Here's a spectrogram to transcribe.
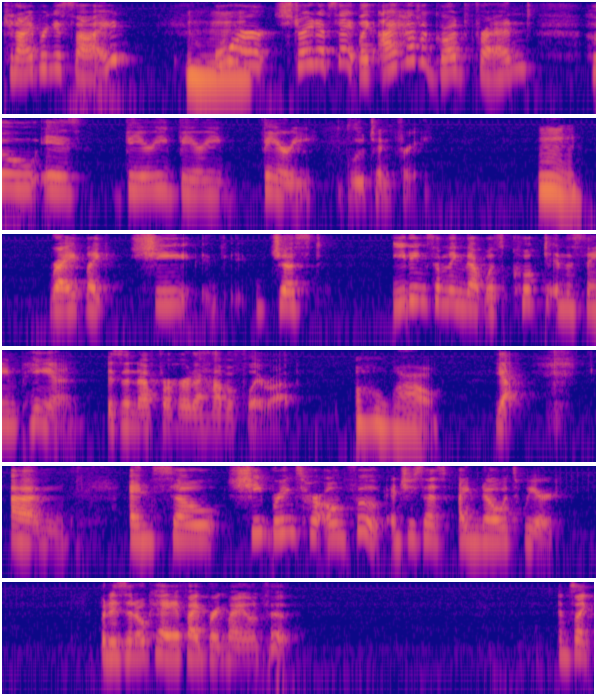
"Can I bring a side?" Mhm. Or straight up say, like, I have a good friend who is very, very, very gluten free. Mm. Right? Like she just eating something that was cooked in the same pan is enough for her to have a flare up. Oh, wow. Yeah. Um, and so she brings her own food and she says, I know it's weird, but is it okay if I bring my own food? And it's like,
